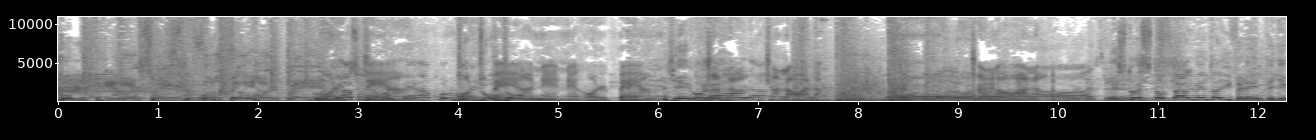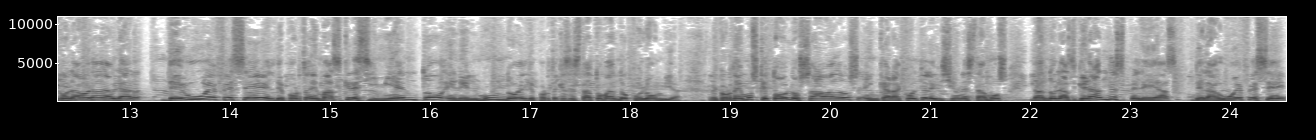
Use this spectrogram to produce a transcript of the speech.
Golpea, socio, golpea. Golpea, socio, golpea. Por... Golpea, nene, golpea. Llegó la hora. Echan la bala. No, no, no. Esto es totalmente diferente. Llegó la hora de hablar de UFC, el deporte de más crecimiento en el mundo, el deporte que se está tomando Colombia. Recordemos que todos los sábados en Caracol Televisión estamos dando las grandes peleas de la UFC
